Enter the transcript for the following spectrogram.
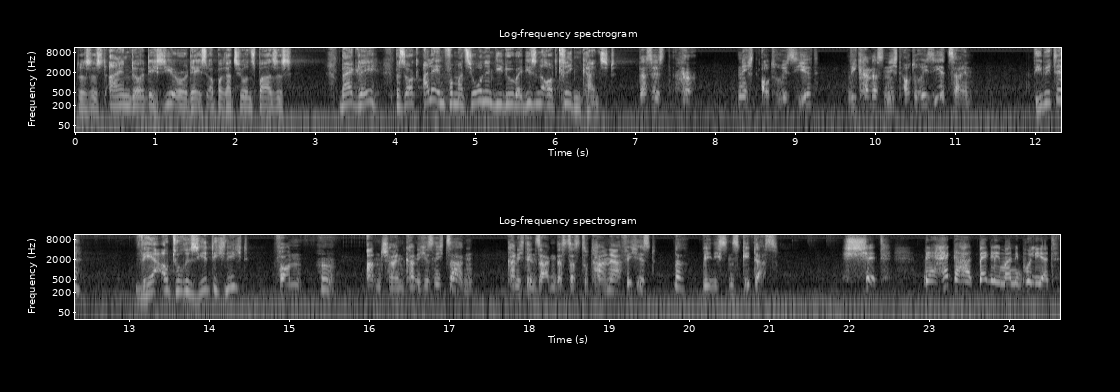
Das ist eindeutig Zero Days Operationsbasis. Bagley, besorg alle Informationen, die du über diesen Ort kriegen kannst. Das ist hm, nicht autorisiert? Wie kann das nicht autorisiert sein? Wie bitte? Wer autorisiert dich nicht? Von, hm, anscheinend kann ich es nicht sagen. Kann ich denn sagen, dass das total nervig ist? Na, wenigstens geht das. Shit. Der Hacker hat Bagley manipuliert.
